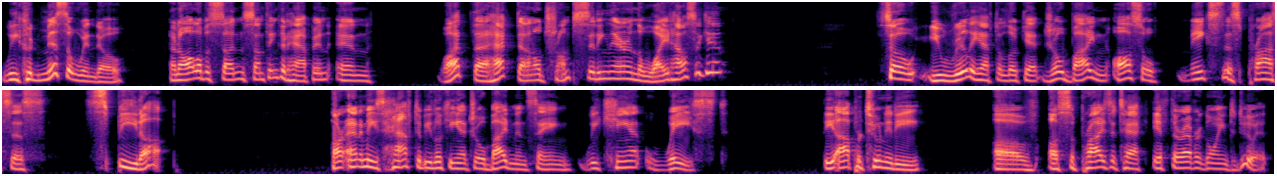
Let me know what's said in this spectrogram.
we could miss a window and all of a sudden something could happen. And what the heck? Donald Trump's sitting there in the White House again? So you really have to look at Joe Biden also makes this process speed up. Our enemies have to be looking at Joe Biden and saying, we can't waste the opportunity of a surprise attack if they're ever going to do it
